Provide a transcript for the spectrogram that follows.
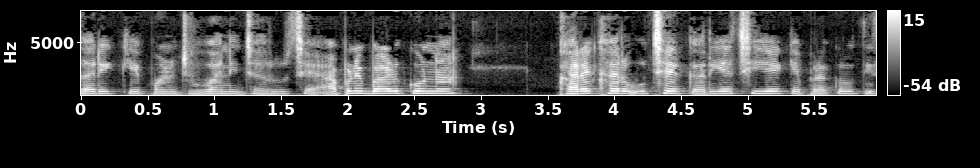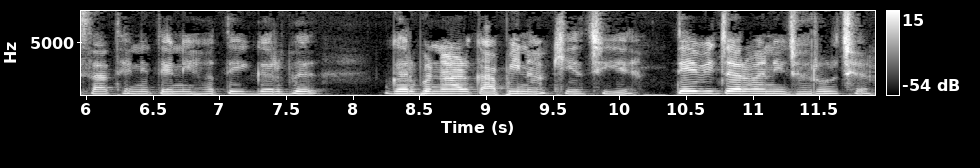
તરીકે પણ જોવાની જરૂર છે. આપણે બાળકોના ખરેખર ઉછેર કરીએ છીએ કે પ્રકૃતિ સાથેની તેની હતી ગર્ભ, ગર્ભનાળ કાપી નાખીએ છીએ. તે વિચારવાની જરૂર છે.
